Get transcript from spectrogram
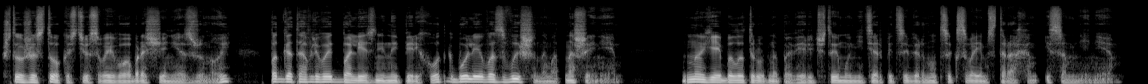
что жестокостью своего обращения с женой подготавливает болезненный переход к более возвышенным отношениям, но ей было трудно поверить, что ему не терпится вернуться к своим страхам и сомнениям.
